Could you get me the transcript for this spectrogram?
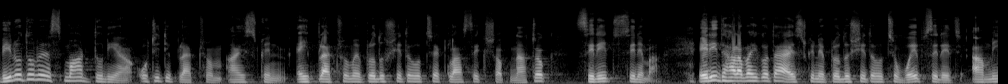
বিনোদনের স্মার্ট দুনিয়া ওটিটি প্ল্যাটফর্ম আইস্ক্রিন এই প্ল্যাটফর্মে প্রদর্শিত হচ্ছে ক্লাসিক সব নাটক, সিরিজ, সিনেমা। এরই ধারাবাহিকতায় আইস্ক্রিনে প্রদর্শিত হচ্ছে ওয়েব সিরিজ, আমি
